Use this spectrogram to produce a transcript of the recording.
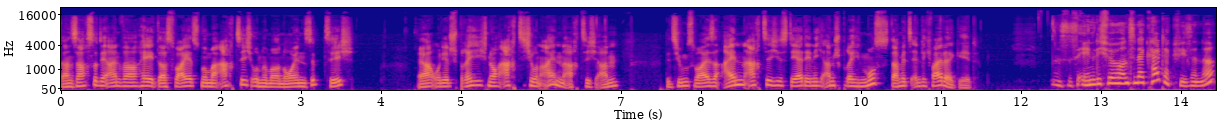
Dann sagst du dir einfach, hey, das war jetzt Nummer 80 und Nummer 79. Ja, und jetzt spreche ich noch 80 und 81 an. Beziehungsweise 81 ist der, den ich ansprechen muss, damit es endlich weitergeht. Das ist ähnlich wie bei uns in der Kalterquise, ne?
